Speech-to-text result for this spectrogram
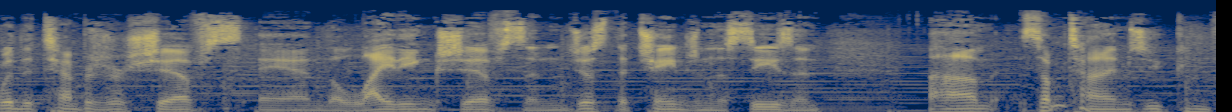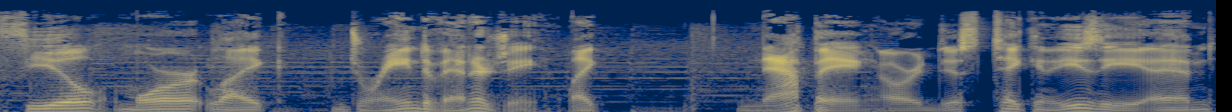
with the temperature shifts and the lighting shifts and just the change in the season, um, sometimes you can feel more like drained of energy, like napping or just taking it easy and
